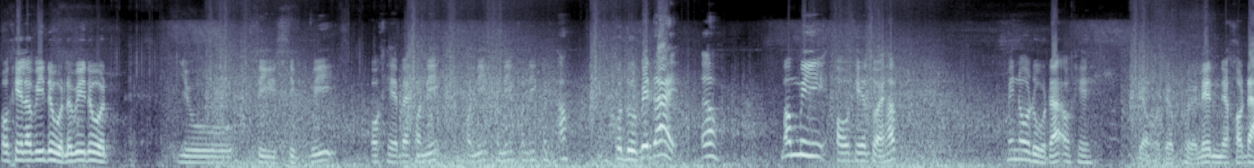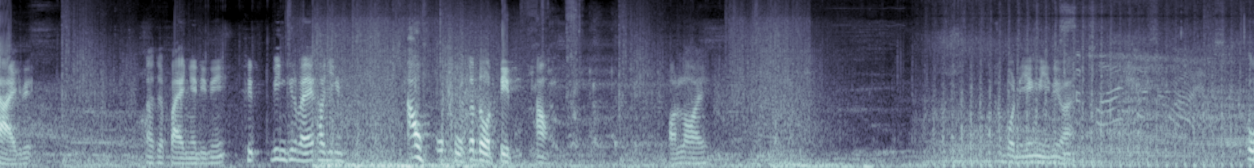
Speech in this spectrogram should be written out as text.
โอเคเราวีดูดเราวีดูดอยู่ 40 วิโอเคไปคนนี้คนนี้คนนี้คนนี้คนเอ้ากดดูดไม่ได้ เอ้ามัมมีโอเคสวยครับ ไม่โนดูดนะโอเค เดี๋ยวเดี๋ยวเผลอเล่นเดี๋ยวเขาด่าอีกนิ เราจะไปไงดีนี้ขึ้นวิ่งขึ้นไปให้เขายิง เอ้าโอ้โหกระโดดติด เอ้าขอลอยข้างบนนี้ยังมีนี่วะโอ้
